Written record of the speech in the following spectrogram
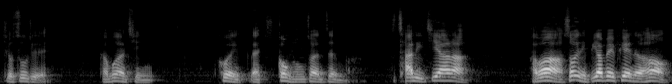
小朱姐，敢不敢请会来共同赚正嘛？查你家了，好不好？所以你不要被骗了哈，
